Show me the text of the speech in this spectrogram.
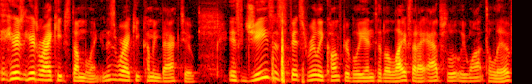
here's, here's where I keep stumbling, and this is where I keep coming back to. If Jesus fits really comfortably into the life that I absolutely want to live,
